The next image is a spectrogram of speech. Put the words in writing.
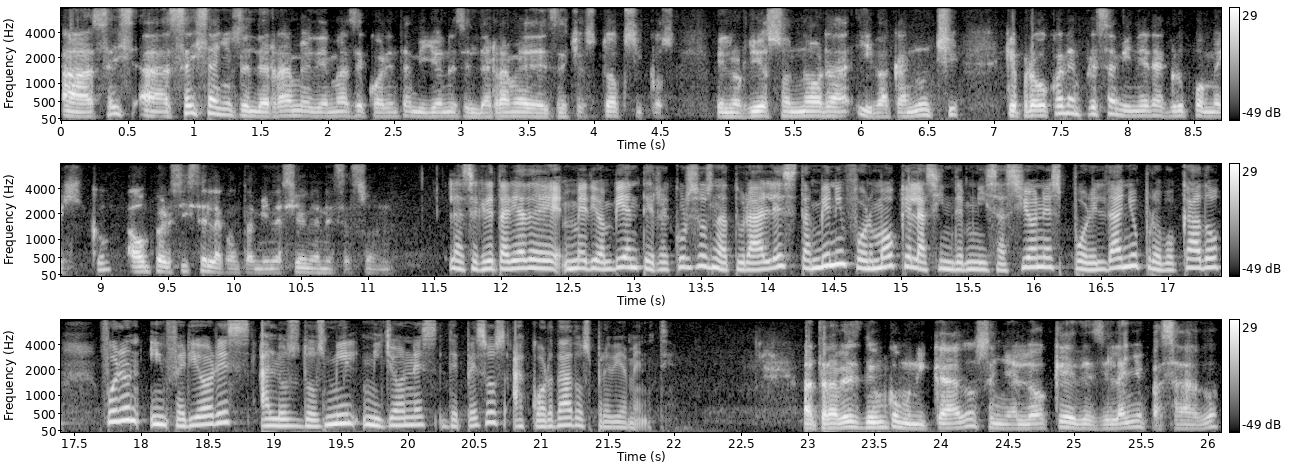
A seis, a seis, años del derrame de más de 40 millones del derrame de desechos tóxicos en los ríos Sonora y Bacanuchi, que provocó la empresa minera Grupo México, aún persiste la contaminación en esa zona. La Secretaría de Medio Ambiente y Recursos Naturales también informó que las indemnizaciones por el daño provocado fueron inferiores a los 2 mil millones de pesos acordados previamente. A través de un comunicado señaló que desde el año pasado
